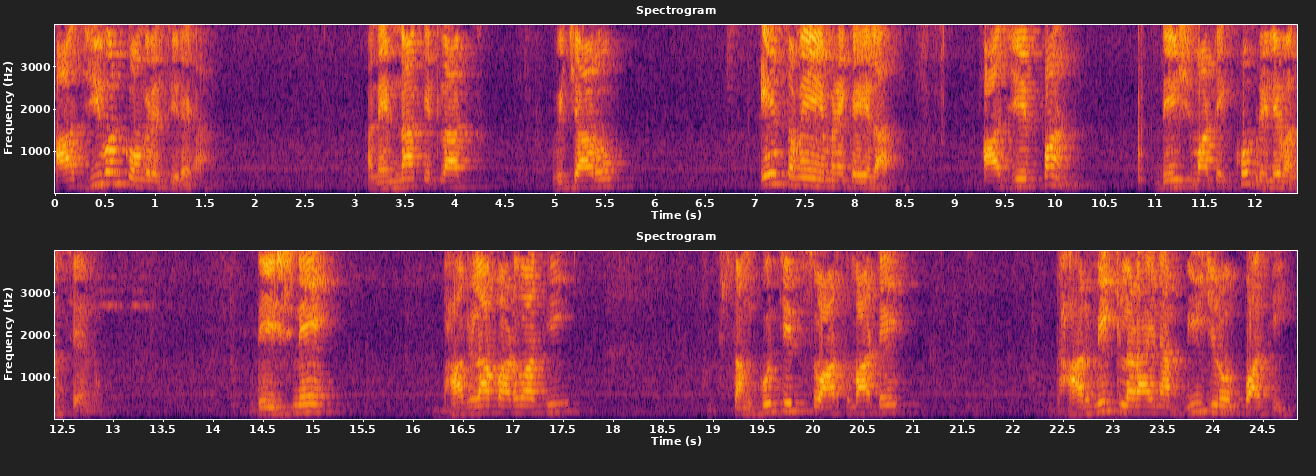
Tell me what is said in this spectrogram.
આજીવન કોંગ્રેસી રહ્યા. અને એમના કેટલાક વિચારો એ સમયે એમણે કહેલા, આજે પણ દેશ માટે ખૂબ રિલેવન્સ છે એનું. દેશને ભાગલા પાડવાથી સંકુચિત સ્વાર્થ માટે ધાર્મિક લડાઈના બીજ રોપવાથી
